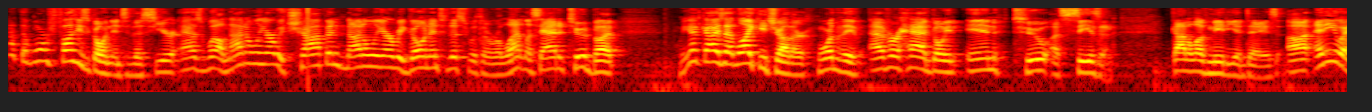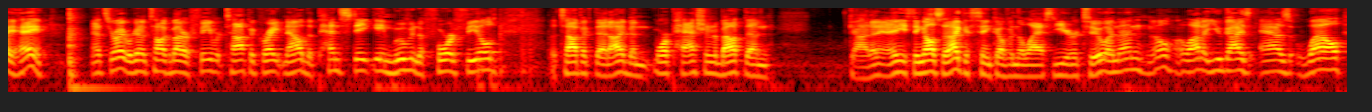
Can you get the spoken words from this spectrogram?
Got the warm fuzzies going into this year as well. Not only are we chopping, not only are we going into this with a relentless attitude, but we got guys that like each other more than they've ever had going into a season. Gotta love media days. Uh, anyway, hey, that's right. We're going to talk about our favorite topic right now the Penn State game moving to Ford Field. The topic that I've been more passionate about than, God, anything else that I could think of in the last year or two. And then, well, a lot of you guys as well.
